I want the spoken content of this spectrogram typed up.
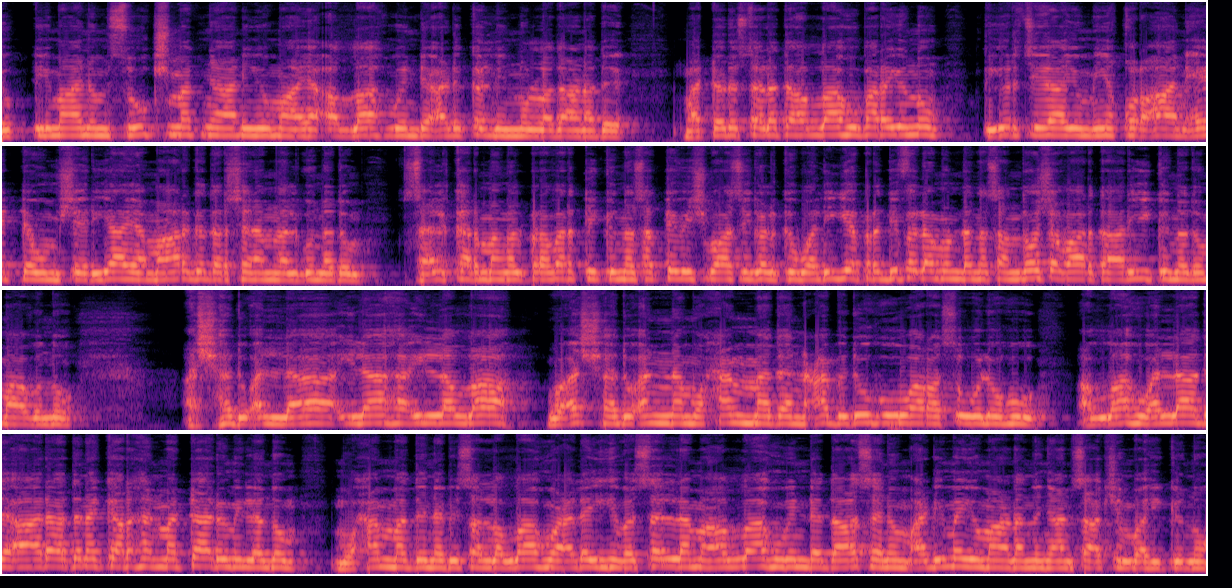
യുക്തിമാനും സൂക്ഷ്മജ്ഞാനിയുമായ അള്ളാഹുവിന്റെ അടുക്കൽ നിന്നുള്ളതാണത്. മറ്റൊരു സ്ഥലത്ത് അള്ളാഹു പറയുന്നു തീർച്ചയായും ഈ ഖുർആൻ ഏറ്റവും ശരിയായ മാർഗദർശനം നൽകുന്നതും സൽക്കർമ്മങ്ങൾ പ്രവർത്തിക്കുന്ന സത്യവിശ്വാസികൾക്ക് വലിയ പ്രതിഫലമുണ്ടെന്ന സന്തോഷ വാർത്ത അറിയിക്കുന്നതുമാകുന്നു അഷ്ഹദു അല്ലാ ഇലാഹ ഇല്ലല്ലാഹ് വഅഷ്ഹദു അന്ന മുഹമ്മദൻ അബ്ദുഹു റസൂലുഹു. അല്ലാഹു അല്ലാതെ ആരാധനയ്ക്ക് അർഹൻ മറ്റാരുമില്ലെന്നും മുഹമ്മദ് നബി സല്ലല്ലാഹു അലൈഹി വസല്ലം അല്ലാഹുവിന്റെ ദാസനും അടിമയുമാണെന്ന് ഞാൻ സാക്ഷ്യം വഹിക്കുന്നു.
